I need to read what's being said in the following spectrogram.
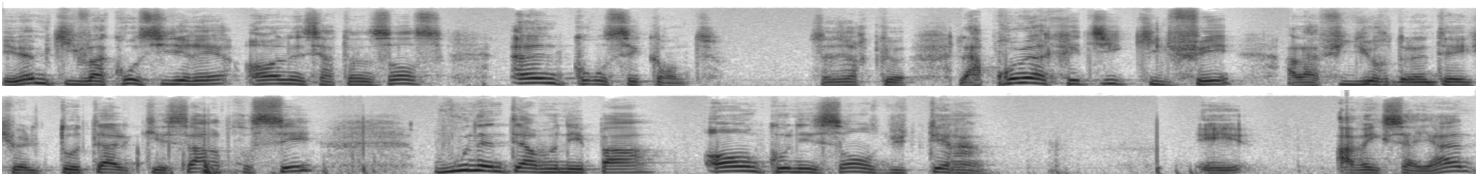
et même qu'il va considérer en un certain sens inconséquentes. C'est-à-dire que la première critique qu'il fait à la figure de l'intellectuel total qu'est Sartre, c'est vous n'intervenez pas en connaissance du terrain. Et avec Sayan,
